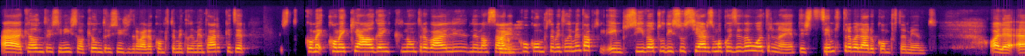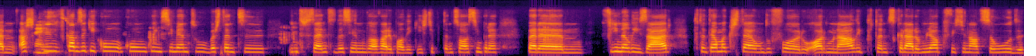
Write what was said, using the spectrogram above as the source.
ah, aquela nutricionista ou aquele nutricionista trabalha comportamento alimentar, quer dizer como é, como é que há alguém que não trabalhe na nossa área com o comportamento alimentar? Porque é impossível tu dissociares uma coisa da outra, não é? Tens de sempre trabalhar o comportamento. Olha, um, acho é que ficámos aqui com, com um conhecimento bastante interessante da síndrome do ovário poliquístico, portanto, só assim para, para um, finalizar. Portanto, é uma questão do foro hormonal e, portanto, se calhar o melhor profissional de saúde,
